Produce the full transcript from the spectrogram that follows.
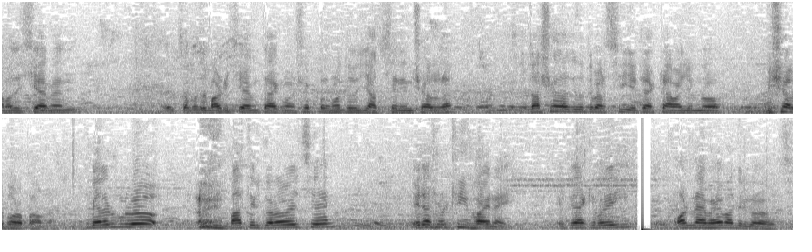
আমাদের চেয়ারম্যান বাড়ির চেয়ারম্যান তারেক মাসে প্রধানমন্ত্রী যাচ্ছেন ইনশাল্লাহ তার সঙ্গে রাজনীতি করতে পারছি এটা একটা আমার জন্য বিশাল বড় পাওনা। ব্যালটগুলো বাতিল করা হয়েছে। এটা আসলে ঠিক হয় নাই। এটা একেবারেই অন্যায়ভাবে বাতিল করা হয়েছে।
